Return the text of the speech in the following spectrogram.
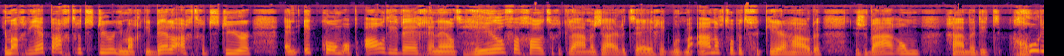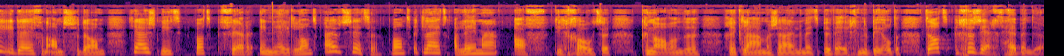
Je mag niet appen achter het stuur, je mag niet bellen achter het stuur. En ik kom op al die wegen in Nederland heel veel grote reclamezuilen tegen. Ik moet mijn aandacht op het verkeer houden. Dus waarom gaan we dit goede idee van Amsterdam juist niet wat verder in Nederland uitzetten? Want het leidt alleen maar af, die grote knallende reclamezuilen met bewegende beelden. Dat gezegd hebbende.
